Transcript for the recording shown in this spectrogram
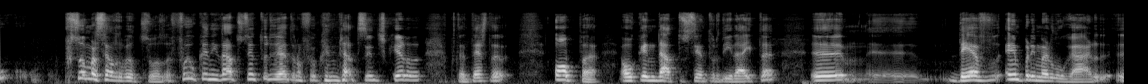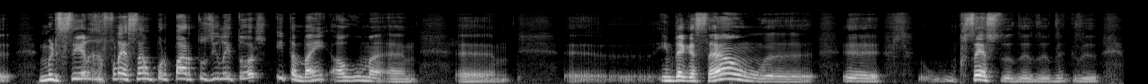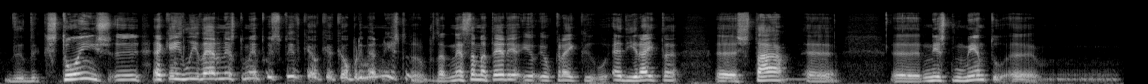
o professor Marcelo Rebelo de Sousa foi o candidato do centro-direita, não foi o candidato do centro-esquerda. Portanto, esta OPA ao candidato do centro-direita uh, deve, em primeiro lugar, uh, merecer reflexão por parte dos eleitores e também alguma uh, indagação, um processo de, de, de, de questões a quem lidera neste momento o Executivo, que é, que é o Primeiro-Ministro. Portanto, nessa matéria, eu, eu, creio que a direita está, neste momento,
